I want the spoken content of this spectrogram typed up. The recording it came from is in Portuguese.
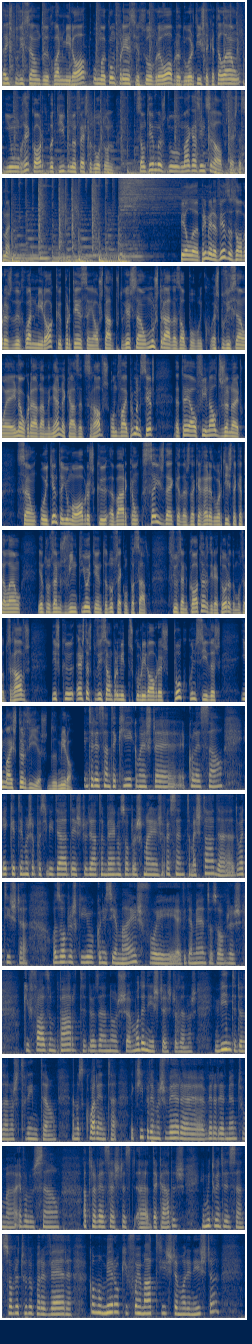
A exposição de Juan Miró, uma conferência sobre a obra do artista catalão e um recorde batido na festa do outono. São temas do Magazine Serralves desta semana. Pela primeira vez, as obras de Juan Miró, que pertencem ao Estado português, são mostradas ao público. A exposição é inaugurada amanhã na Casa de Serralves, onde vai permanecer até ao final de janeiro. São 81 obras que abarcam seis décadas da carreira do artista catalão entre os anos 20 e 80 do século passado. Susan Cotter, diretora do Museu de Serralves, diz que esta exposição permite descobrir obras pouco conhecidas e mais tardias de Miró. Interessante aqui com esta coleção é que temos a possibilidade de estudar também as obras mais recentes, mais tarde, do artista. As obras que eu conhecia mais foi, evidentemente, as obras que fazem parte dos anos modernistas, dos anos 20, dos anos 30, anos 40. Aqui podemos ver uh, verdadeiramente uma evolução através destas uh, décadas. É muito interessante, sobretudo para ver como Miro, que foi uma artista modernista,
